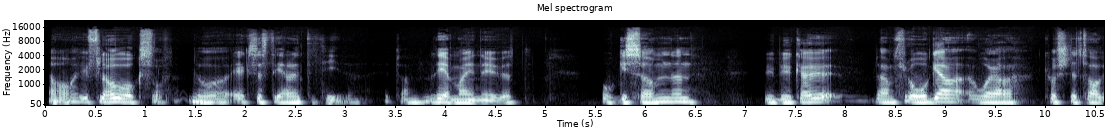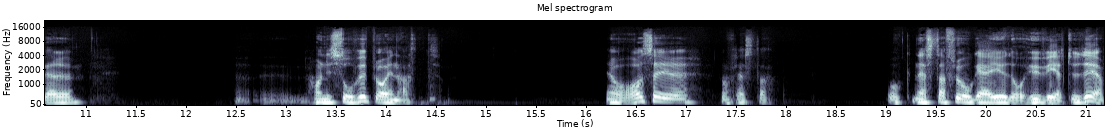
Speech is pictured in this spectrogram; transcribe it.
Ja, i flow också. Då existerar inte tiden utan lever man i nuet. Och i sömnen, vi brukar ju ibland fråga våra kursdeltagare eh, Har ni sovit bra i natt? Ja, säger de flesta. Och nästa fråga är ju då, hur vet du det?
